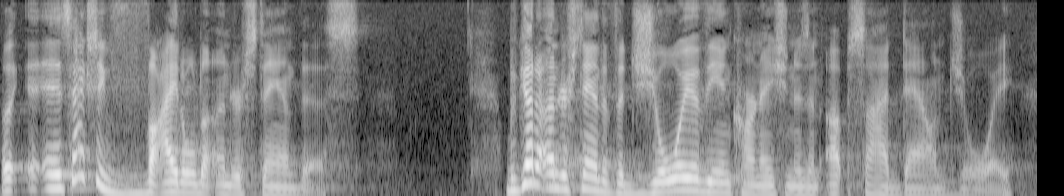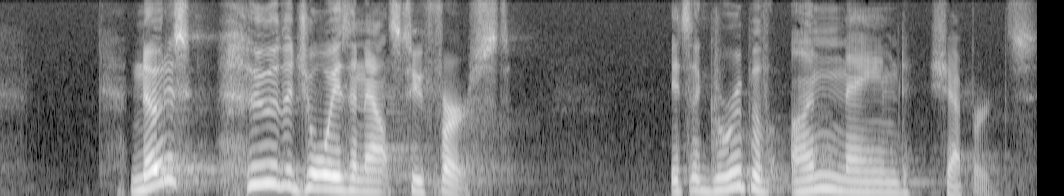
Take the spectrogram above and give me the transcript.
It's actually vital to understand this. We've got to understand that the joy of the incarnation is an upside down joy. Notice who the joy is announced to first. It's a group of unnamed shepherds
